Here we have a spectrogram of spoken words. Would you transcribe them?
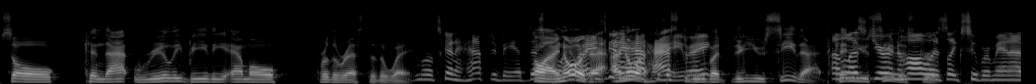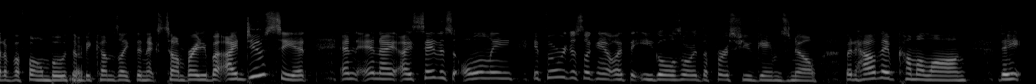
So, can that really be the MO for the rest of the way? well, it's going to have to be at this Oh, point. I know right? that. I know it has to be, right? but do you see that? Can Unless you see Jaren this Hall group? is like Superman out of a phone booth and becomes like the next Tom Brady. But I do see it, and and I, I say this only if we were just looking at like the Eagles or the first few games, no. But how they've come along, they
